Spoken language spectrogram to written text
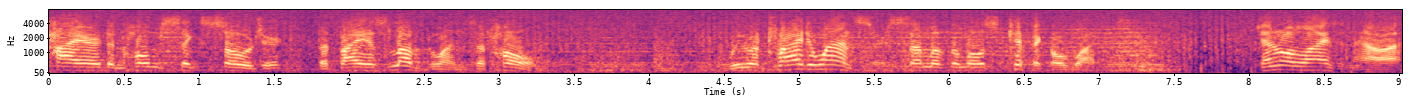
tired and homesick soldier, but by his loved ones at home. We will try to answer some of the most typical ones. General Eisenhower,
